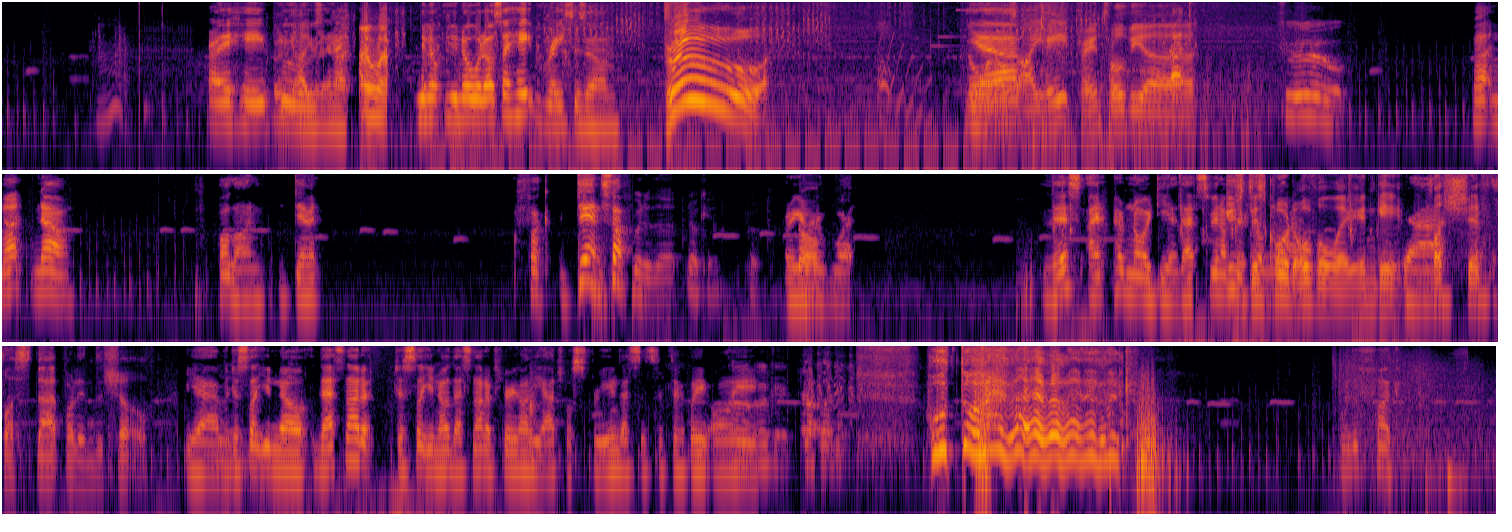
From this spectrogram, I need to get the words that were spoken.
I hate I- booze, and I, I left. you know, you know what else I hate? Racism. Drew. No yeah, one else I hate transphobia. True. but not now. Hold on, damn it. Fuck, Dan, stop. Rid of that. Okay. Are you getting No. rid of what? This? I have no idea. That's been up Use there for Discord a while. overlay in game. Yeah. Plus shift plus that but in the show. Yeah, but Yeah. just let you know, that's not a. Just let you know, that's not appearing on the actual stream. That's specifically Oh, only. okay. What the heck? Where the fuck?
